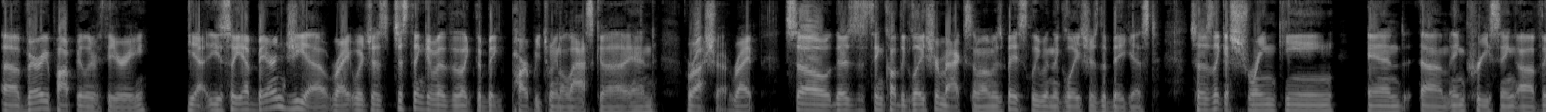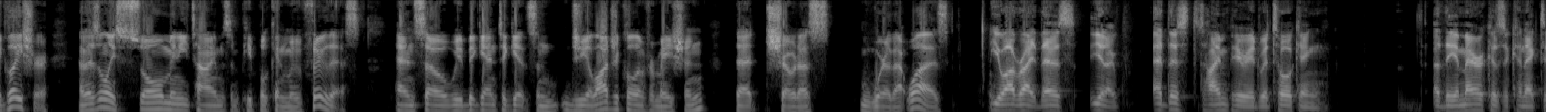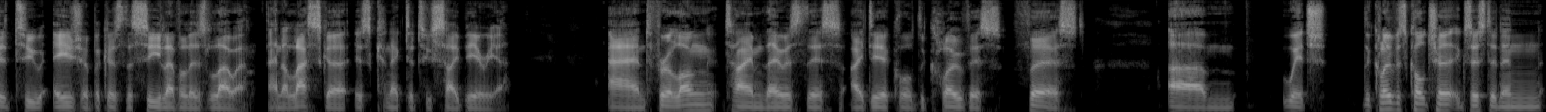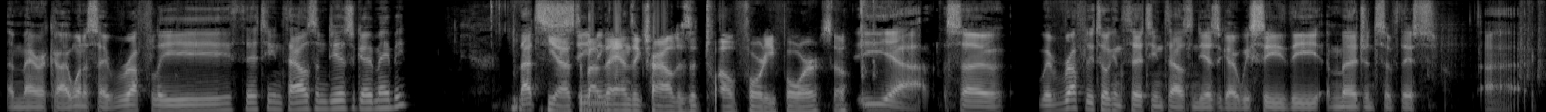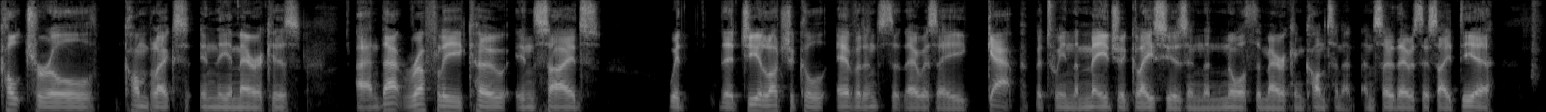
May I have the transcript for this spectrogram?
a very popular theory. Yeah, you, so you have Beringia, right, which is just think of it like the big part between Alaska and Russia, right? So there's this thing called the glacier maximum, is basically when the glacier is the biggest. So there's like a shrinking and um, increasing of the glacier, and there's only so many times and people can move through this. And so we began to get some geological information that showed us where that was. You are right. There's, you know, at this time period we're talking, uh, the Americas are connected to Asia because the sea level is lower, and Alaska is connected to Siberia. And for a long time, there was this idea called the Clovis First, um, which the Clovis culture existed in America, I want to say roughly 13,000 years ago, maybe. That's yeah, it's seeming- about the Anzick child is at 1244. So, yeah. So we're roughly talking 13,000 years ago. We see the emergence of this uh, cultural complex in the Americas. And that roughly coincides the geological evidence that there was a gap between the major glaciers in the North American continent. And so there was this idea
